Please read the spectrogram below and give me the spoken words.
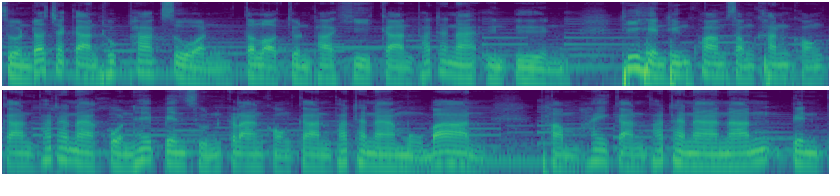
ส่วนราชการทุกภาคส่วน ตลอดจนภาคีการพัฒนาอื่น ๆ ที่เห็นถึงความสำคัญของการพัฒนาคนให้เป็นศูนย์กลางของการพัฒนาหมู่บ้านทำให้การพัฒนานั้นเป็นไป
